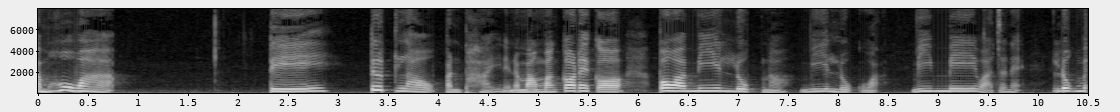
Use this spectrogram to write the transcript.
อำโหว่าเตตึดเราปันไผเนี่ยนะบางบางก็ได้ก็เพราะว่ามีลูกเนาะมีลูกว่ะ มีเมว่ะจ้ะเนี่ยลูกเม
